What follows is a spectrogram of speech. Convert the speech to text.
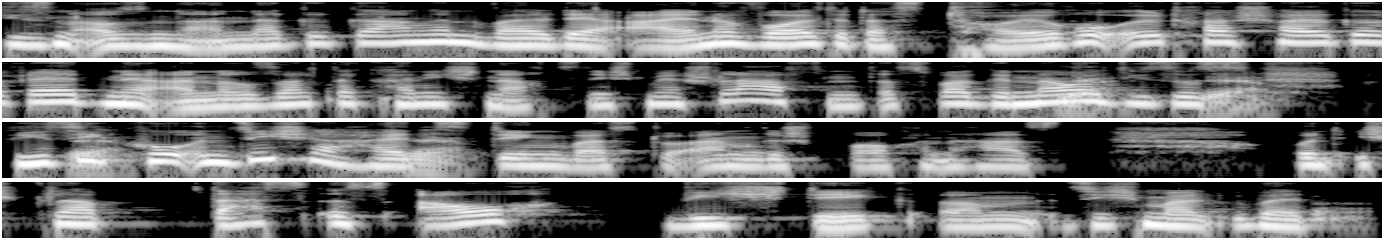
die sind auseinandergegangen, weil der eine wollte das teure Ultraschallgerät und der andere sagt, da kann ich nachts nicht mehr schlafen. Das war genau ja, dieses ja, Risiko- ja, und Sicherheitsding, was du angesprochen hast. Und ich glaube, das ist auch wichtig, ähm, sich mal über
